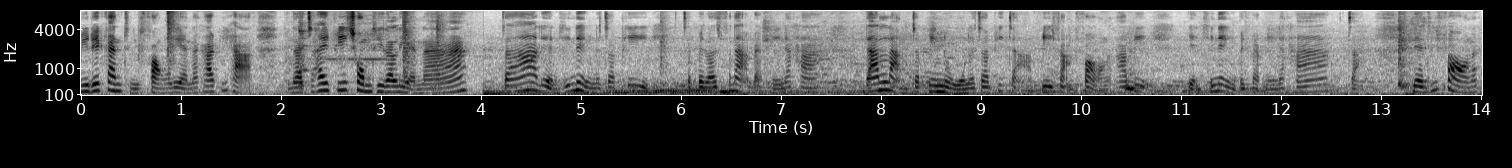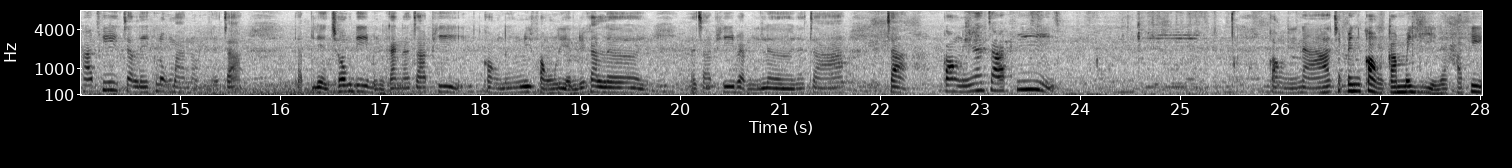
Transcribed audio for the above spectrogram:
มีด้วยกันถึงสองเหรียญนะคะ พี่ค่ะเดี๋ยวเราจะให้พี่ชมทีละเหรียญนะจ้าเหรียญที่หนึ่งนะจ๊ะพี่จะเป็นลักษณะแบบนี้นะคะ ด้านหลังจะเป็นหนูนะจ๊ะพี่จ๋าปีสามสองนะคะพี่เหรียญที่หนึ่งเป็นแบบนี้นะคะจ้ะเหรียญที่สองนะคะ พี่จะเล็กลงมาหน่อยนะจ๊ะแต่เป็นเหรียญโชคดีเหมือนกันนะจ๊ะพี่กล่องนึงมีสองเหรียญด้วยกันเลยนะจ๊ะพี่แบบนี้เลยนะจ๊ะจ้ะกล่องนี้นะจ๊ะพี่ กล่องนี้นะ จะเป็นกล่องกำมะหยี่นะคะ พี่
